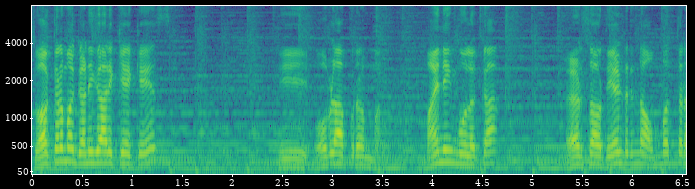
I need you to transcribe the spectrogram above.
ಸೊ, ಅಕ್ರಮ ಗಣಿಗಾರಿಕೆ ಕೇಸ್ ಈ ಓಬಳಾಪುರಂ ಮೈನಿಂಗ್ ಮೂಲಕ ಎರಡ್ ಸಾವಿರದ ಏಳರಿಂದ ಒಂಬತ್ತರ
